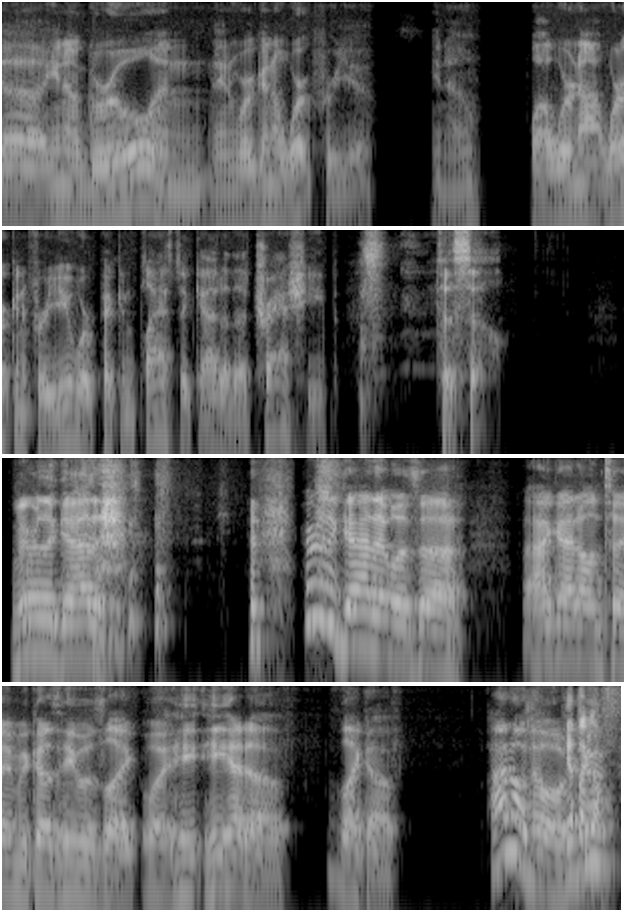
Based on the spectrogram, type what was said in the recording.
uh, you know gruel and and we're going to work for you. You know, while we're not working for you, we're picking plastic out of the trash heap to sell. Remember the guy that remember the guy that was uh I got onto him because he was like well he he had a like a I don't know He had like a two-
